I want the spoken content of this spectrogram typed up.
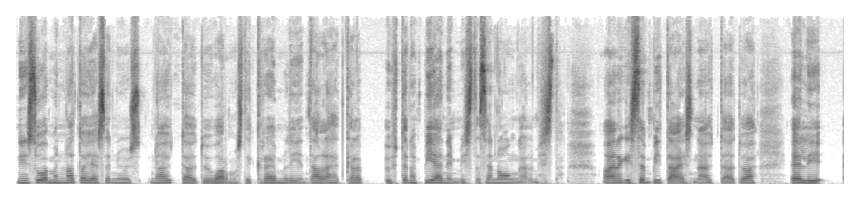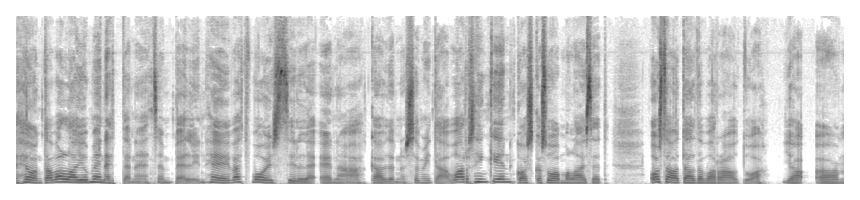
niin Suomen NATO-jäsenyys näyttäytyy varmasti Kremliin tällä hetkellä yhtenä pienimmistä sen ongelmista. Ainakin sen pitäisi näyttäytyä. Eli he on tavallaan jo menettäneet sen pelin. He eivät voi sille enää käytännössä mitään, varsinkin koska suomalaiset osaa tältä varautua ja... Ähm,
